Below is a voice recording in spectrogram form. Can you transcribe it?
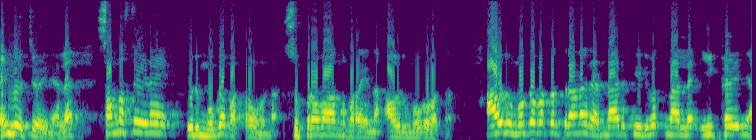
എന്ന് വെച്ച് കഴിഞ്ഞാൽ സമസ്തയുടെ ഒരു മുഖപത്രമുണ്ട്. സുപ്രഭ എന്ന് പറയുന്ന ആ ഒരു മുഖപത്രം. ആ ഒരു മുഖപത്രത്തിലാണ് രണ്ടായിരത്തി ഇരുപത്തിനാലിലെ ഈ കഴിഞ്ഞ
